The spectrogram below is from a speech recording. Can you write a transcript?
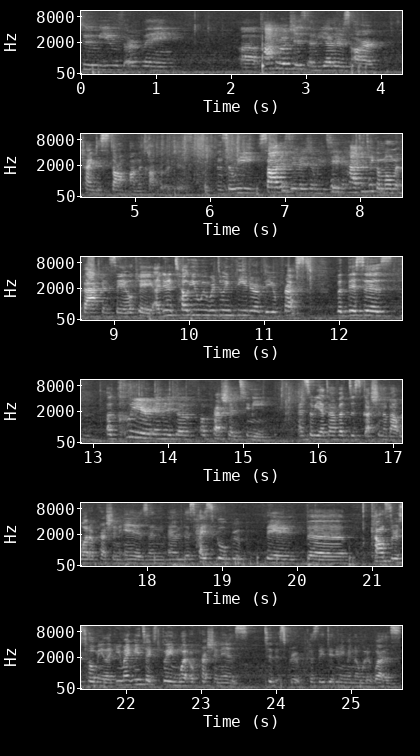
two youth are playing uh, cockroaches and the others are trying to stomp on the cockroaches. And so we saw this image and we take, had to take a moment back and say, okay, I didn't tell you we were doing theater of the oppressed, but this is a clear image of oppression to me. And so we had to have a discussion about what oppression is. And, and this high school group, they, the counselors told me, like, you might need to explain what oppression is to this group because they didn't even know what it was.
